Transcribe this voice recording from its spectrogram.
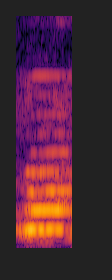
Well,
